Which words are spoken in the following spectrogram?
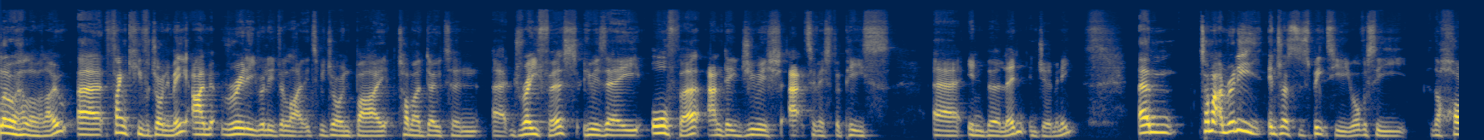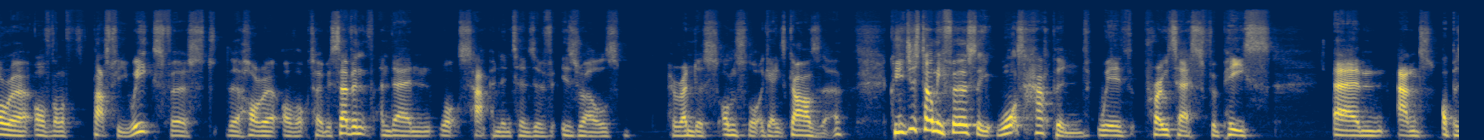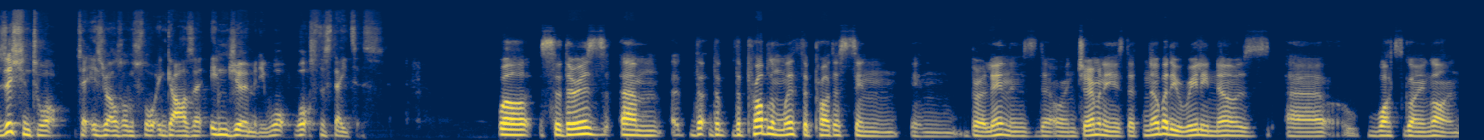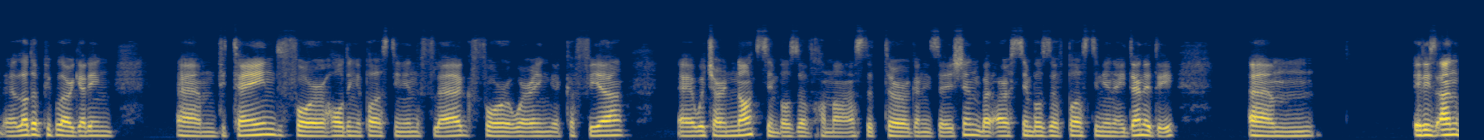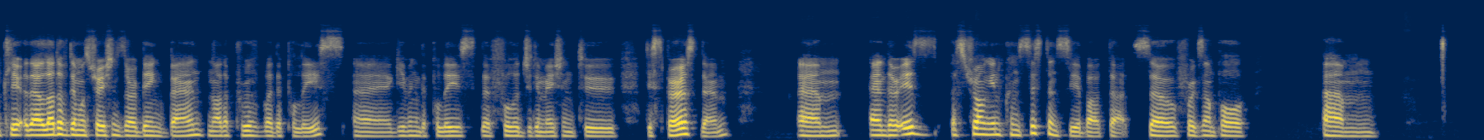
Hello, hello, hello. Uh, thank you for joining me. I'm really, really delighted to be joined by Tomer Dotan uh, Dreyfus, who is a author and a Jewish activist for peace uh, in Berlin, in Germany. Um, Tomer, I'm really interested to speak to you. Obviously, the horror of the past few weeks. First, the horror of October 7th, and then what's happened in terms of Israel's horrendous onslaught against Gaza. Can you just tell me, firstly, what's happened with protests for peace um, and opposition to, to Israel's onslaught in Gaza in Germany? What, what's the status? Well, so there is um, the, the the problem with the protests in in Berlin is that, or in Germany is that nobody really knows uh, what's going on. A lot of people are getting um, detained for holding a Palestinian flag, for wearing a keffiyeh, uh, which are not symbols of Hamas, the terror organization, but are symbols of Palestinian identity. Um, it is unclear. There are a lot of demonstrations that are being banned, not approved by the police, uh, giving the police the full legitimation to disperse them. Um, and there is a strong inconsistency about that. So, for example, um,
